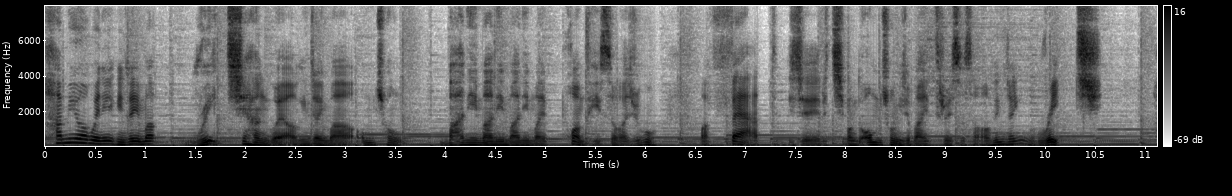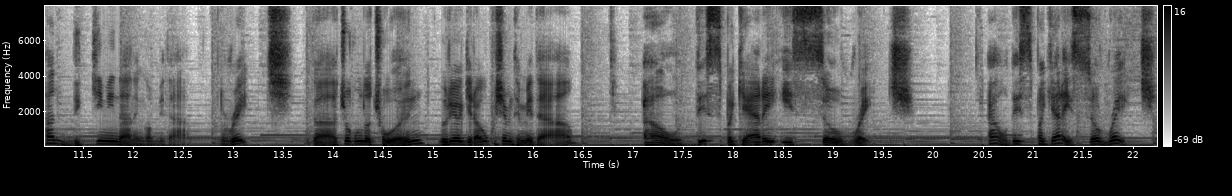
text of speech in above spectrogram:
함유하고 있는 게 굉장히 막 rich한 거야. 굉장히 막 엄청 많이 많이 많이 많이 포함돼 있어가지고 막 fat 이제 지방도 엄청 이제 많이 들어있어서 굉장히 rich 한 느낌이 나는 겁니다. rich가 조금 더 좋은 의력이라고 보시면 됩니다. Oh, this spaghetti is so rich. Oh, this spaghetti is so rich.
